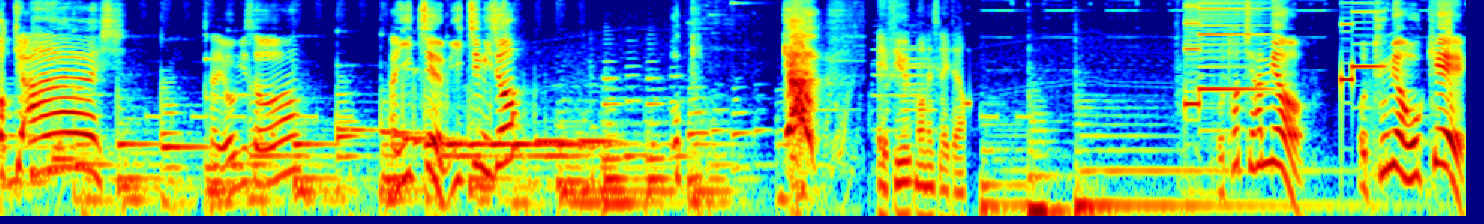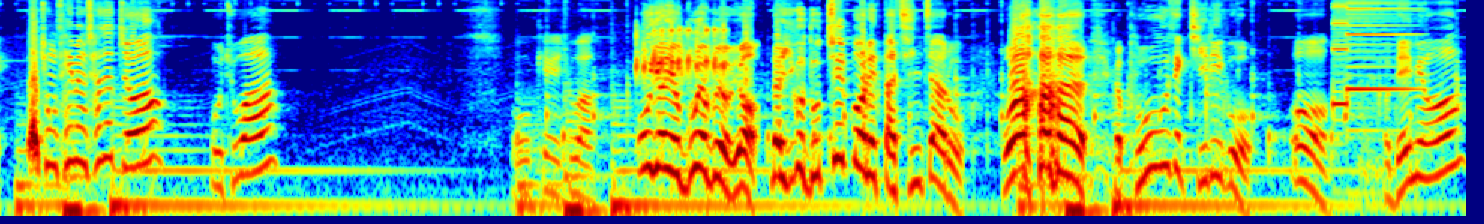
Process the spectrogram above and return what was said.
오케이. 아씨. 자 여기서. 아 이쯤 이쯤이죠? A few moments later. 어, 터치 한 명, 어, 두 명, 오케이. 총 세 명 찾았죠? 오, 좋아. 오케이, 좋아. 오, 야, 야, 뭐야, 뭐야, 야, 나 이거 놓칠 뻔했다, 진짜로. 와, 야, 보호색 지리고, 어, 어, 네 명,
